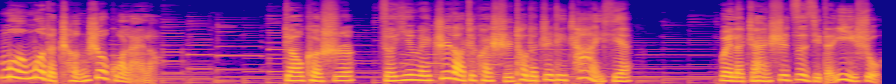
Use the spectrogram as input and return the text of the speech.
默默地承受过来了。雕刻师则因为知道这块石头的质地差一些。为了展示自己的艺术，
